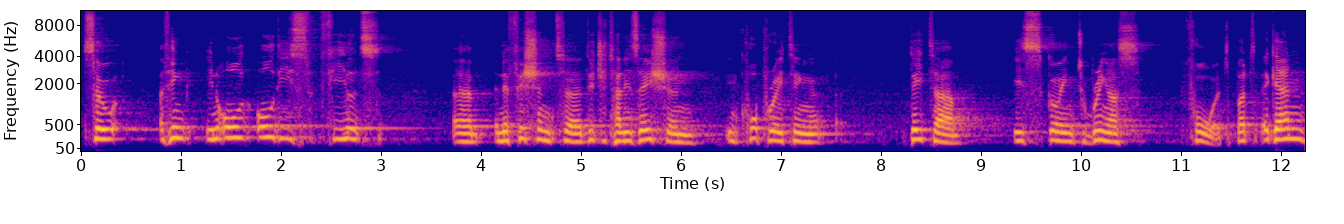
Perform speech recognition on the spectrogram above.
So I think in all, all these fields, um, an efficient uh, digitalization incorporating data is going to bring us forward. But again,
